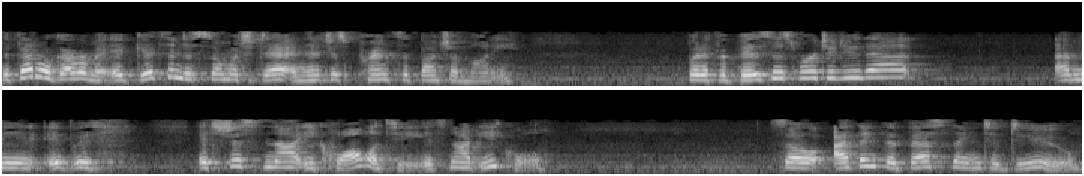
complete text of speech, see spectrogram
the federal government, it gets into so much debt and then it just prints a bunch of money. But if a business were to do that, I mean, it would, it's just not equality. It's not equal. So I think the best thing to do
